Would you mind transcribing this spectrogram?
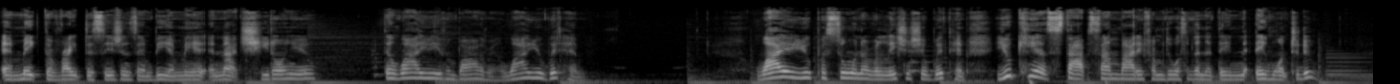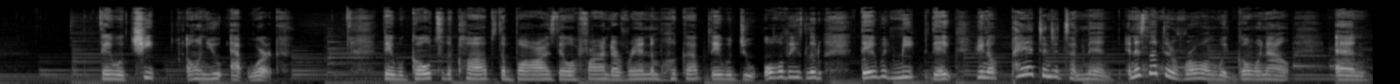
and make the right decisions and be a man and not cheat on you, then why are you even bothering? Why are you with him? Why are you pursuing a relationship with him? You can't stop somebody from doing something that they they want to do. They will cheat on you at work. They would go to the clubs, the bars, they would find a random hookup. They would do all these little they would meet they you know, pay attention to men. And there's nothing wrong with going out and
